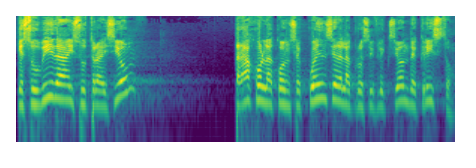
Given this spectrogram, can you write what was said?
que su vida y su traición trajo la consecuencia de la crucifixión de Cristo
